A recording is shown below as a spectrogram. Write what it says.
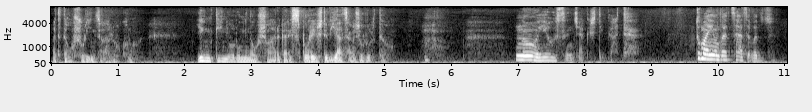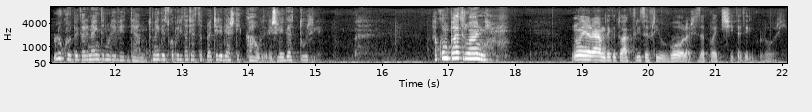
atâta ușurință la lucru. E în tine o lumină ușoară care sporește viața în jurul tău. Nu, eu sunt cea câștigată. Tu m-ai învățat să văd lucruri pe care înainte nu le vedeam. Tu mi-ai descoperit această plăcere de a ști cauzele și legăturile. Acum patru ani nu eram decât o actriță frivolă și zăpăcită de glorie.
